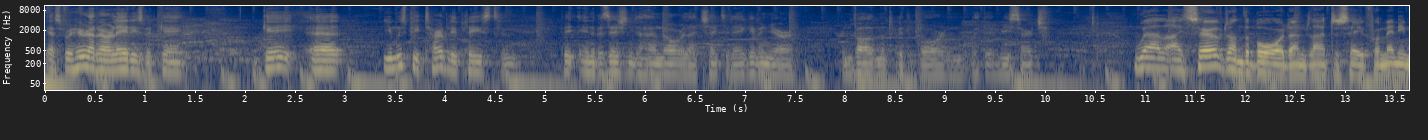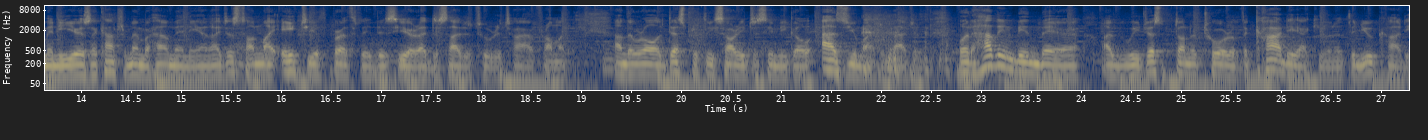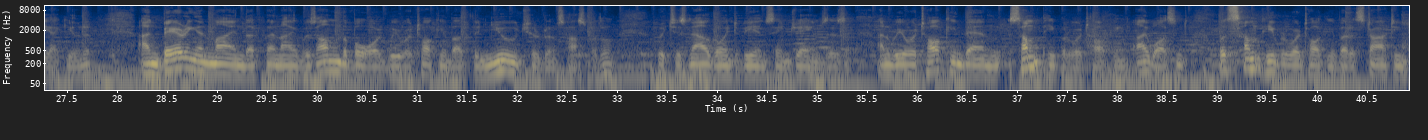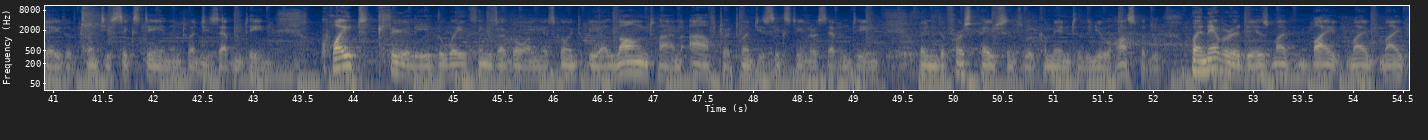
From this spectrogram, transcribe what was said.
Yes, we're here at Our Lady's with Gay. Gay, uh, you must be terribly pleased to be in a position to hand over that cheque today, given your involvement with the board and with the research. Well, I served on the board, I'm glad to say, for many, many years. I can't remember how many. And I just, on my 80th birthday this year, I decided to retire from it. And they were all desperately sorry to see me go, as you might imagine. but having been there, I've, we've just done a tour of the cardiac unit, the new cardiac unit. And bearing in mind that when I was on the board, we were talking about the new Children's Hospital, which is now going to be in St. James's. And we were talking then, some people were talking, I wasn't, but some people were talking about a starting date of 2016 and 2017. Quite clearly, the way things are going is going to be a long time after 2016 or 17 when the first patients will come into the new hospital. Whenever it is, my, my, my, my,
